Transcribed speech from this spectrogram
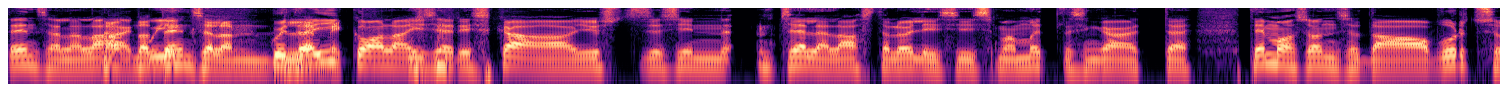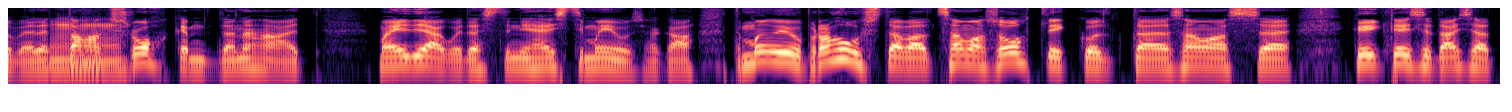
Denzel on lahe no,. No, kui, on kui ta Equalizeris ka just siin sellel aastal oli, siis ma mõtlesin ka, et temas on seda vurtsu veel, et mm -hmm. tahaks rohkem teda näha, et ma ei tea, kuidas ta nii hästi mõjus, aga ta mõjub rahustavalt, samas ohtlikult, samas kõik teised asjad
